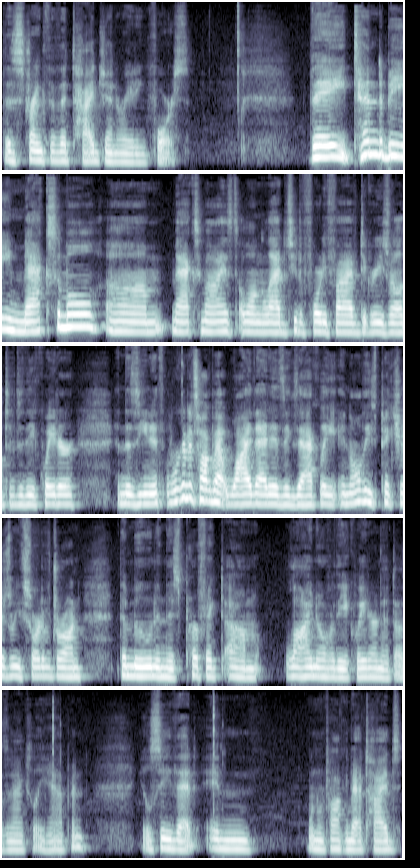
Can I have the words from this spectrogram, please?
the strength of the tide generating force. They tend to be maximal, um, maximized along a latitude of 45 degrees relative to the equator and the zenith. We're going to talk about why that is exactly. In all these pictures, we've sort of drawn the moon in this perfect um, line over the equator, and that doesn't actually happen. You'll see that in when we're talking about tides,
